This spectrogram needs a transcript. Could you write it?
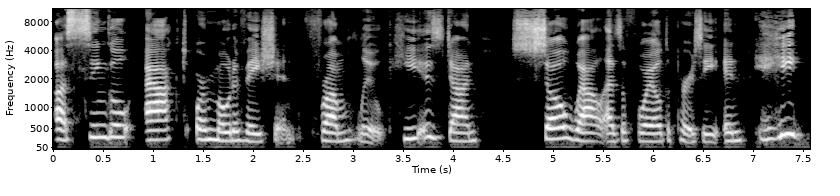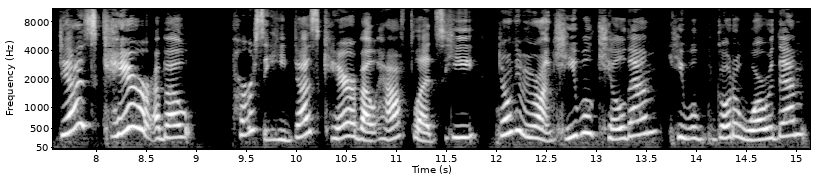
a single act or motivation from Luke. He is done so well as a foil to Percy and he does care about Percy. He does care about half bloods. He, don't get me wrong, he will kill them, he will go to war with them,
